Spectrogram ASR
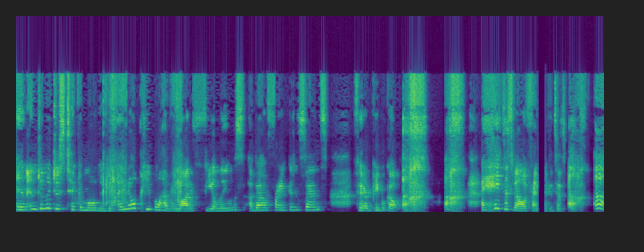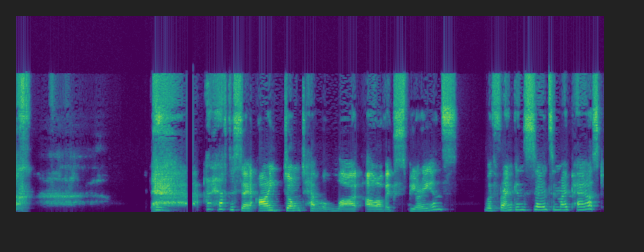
And, and let me just take a moment here. I know people have a lot of feelings about frankincense. Heard people go, ugh, ugh, I hate the smell of frankincense, ugh, ugh. I have to say, I don't have a lot of experience with frankincense in my past.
